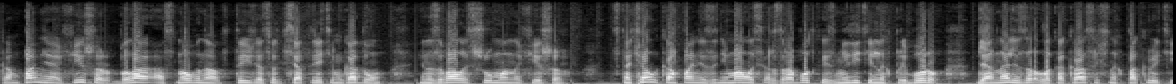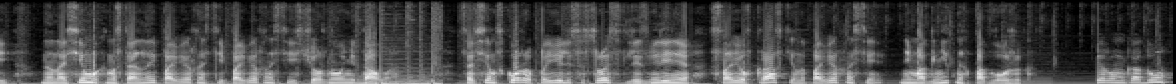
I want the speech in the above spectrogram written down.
Компания Fisher была основана в 1953 году и называлась Schumann Fisher. Сначала компания занималась разработкой измерительных приборов для анализа лакокрасочных покрытий, наносимых на стальные поверхности и поверхности из черного металла. Совсем скоро появились устройства для измерения слоев краски на поверхности немагнитных подложек. В первом году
